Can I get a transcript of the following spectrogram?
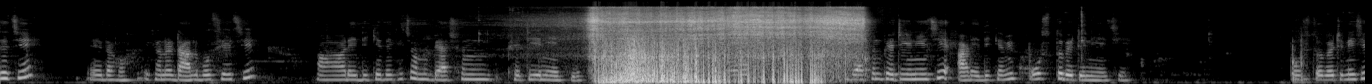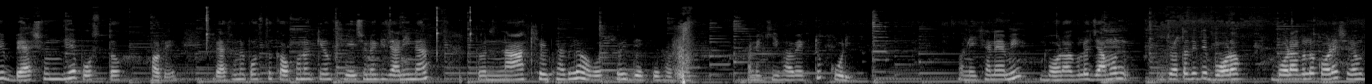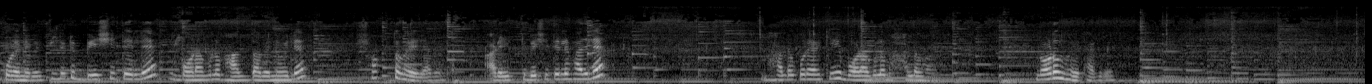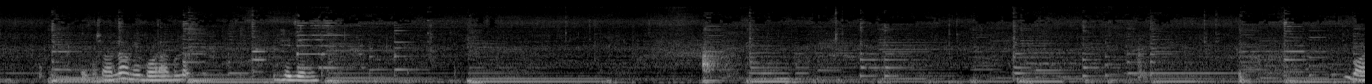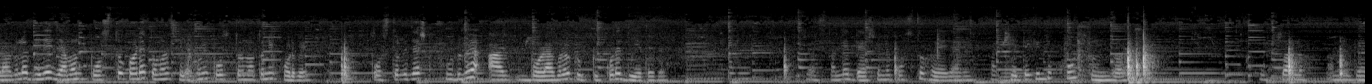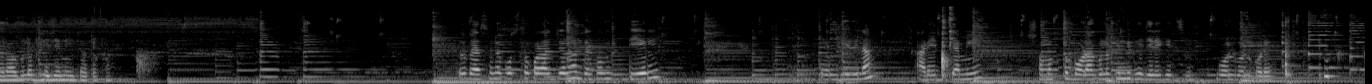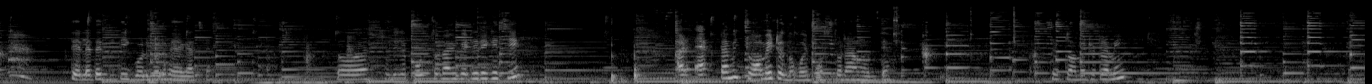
এসেছি এই দেখো, এখানে ডাল বসিয়েছি। আর এদিকে দেখেছ, আমি বেসন ফেটিয়ে নিয়েছি। বেসন ফেটিয়ে নিয়েছি, আর এদিকে আমি পোস্ত বেটে নিয়েছি। পোস্ত বেটে নিয়েছি, বেসন দিয়ে পোস্ত হবে। বেসনের পোস্ত কখনো কেউ খেয়েছো নাকি জানি না, তো না খেয়ে থাকলে অবশ্যই দেখতে থাকো। আমি কীভাবে একটু করি। মানে এখানে আমি বড়াগুলো যেমন যথারীতি বড়া বড়াগুলো করে সেরকম করে নেবে। কিন্তু একটু বেশি তেলে বড়াগুলো ভাজতে হবে, নইলে শক্ত হয়ে যাবে। আর একটু বেশি তেলে ভাজলে ভালো করে আর কি বড়াগুলো ভালো হয়, নরম হয়ে থাকবে। তো চলো আমি বড়াগুলো ভেজে নিই। বড়াগুলো ভেজে যেমন পোস্ত করে, তোমরা সেরকমই পোস্তর মতনই করবে। পোস্তটা জাস্ট ফুটবে আর বড়াগুলো টুকটুক করে দিয়ে দেবে। তাহলে বেসনে পোস্ত হয়ে যাবে। আর খেতে কিন্তু খুব সুন্দর। চলো, আমি বড়াগুলো ভেজে নিই ততক্ষণ। তো বেসনে পোস্ত করার জন্য দেখো তেল তেল দিয়ে দিলাম। আর এদিকে আমি সমস্ত বড়াগুলো কিন্তু ভেজে রেখেছি, গোল গোল করে। তেলেতে দিতেই গোল গোল হয়ে গেছে। তো এদিকে পোস্তটা আমি বেটে রেখেছি, আর একটা আমি টমেটো দেবো ওই পোস্তটার মধ্যে। সেই টমেটোটা আমি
